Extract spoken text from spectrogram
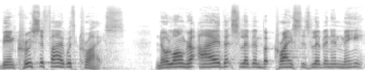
Being crucified with Christ, no longer I that's living, but Christ is living in me.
